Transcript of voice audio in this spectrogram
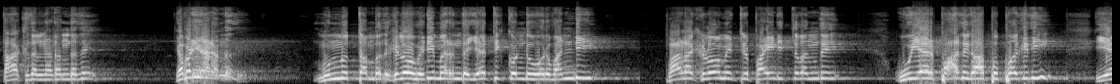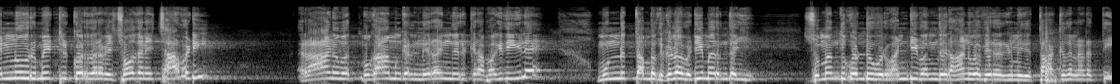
தாக்குதல் நடந்தது? எப்படி நடந்தது? முன்னூத்தம்பது கிலோ வெடிமருந்தை ஏற்றிக்கொண்டு ஒரு வண்டி பல கிலோமீட்டர் பயணித்து வந்து உயர் பாதுகாப்பு பகுதி எண்ணூறு மீட்டருக்கு ஒரு தடவை சோதனை சாவடி இராணுவ முகாம்கள் நிறைந்திருக்கிற பகுதியிலே முன்னூற்றம்பது கிலோ வெடிமருந்தை சுமந்து கொண்டு ஒரு வண்டி வந்து இராணுவ வீரர்கள் மீது தாக்குதல் நடத்தி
